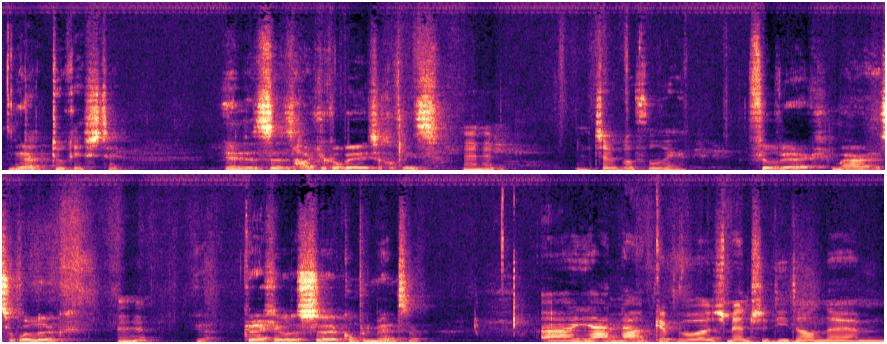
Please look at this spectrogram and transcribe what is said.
Ja. De toeristen. En dat, dat houdt je ook al bezig, of niet? Mhm. Het is ook wel veel werk. Veel werk, maar het is ook wel leuk. Mhm. Ja. Krijg je wel eens eh, complimenten? Eh, ja, nou, ik heb wel eens mensen die dan... ehm,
